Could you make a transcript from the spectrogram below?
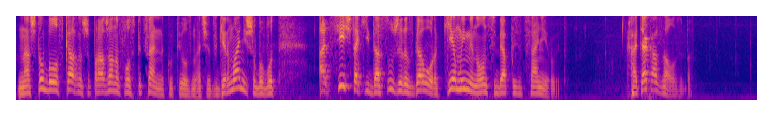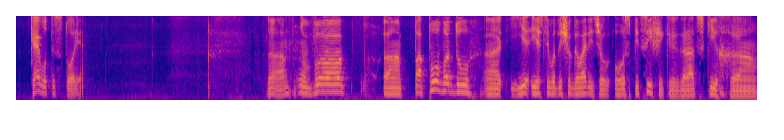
На что было сказано, что Параджанов его специально купил, значит, в Германии, чтобы вот отсечь такие досужие разговоры, кем именно он себя позиционирует. Хотя, казалось бы, такая вот история. Да, в по поводу, а, если вот еще говорить о, о специфике городских, а,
